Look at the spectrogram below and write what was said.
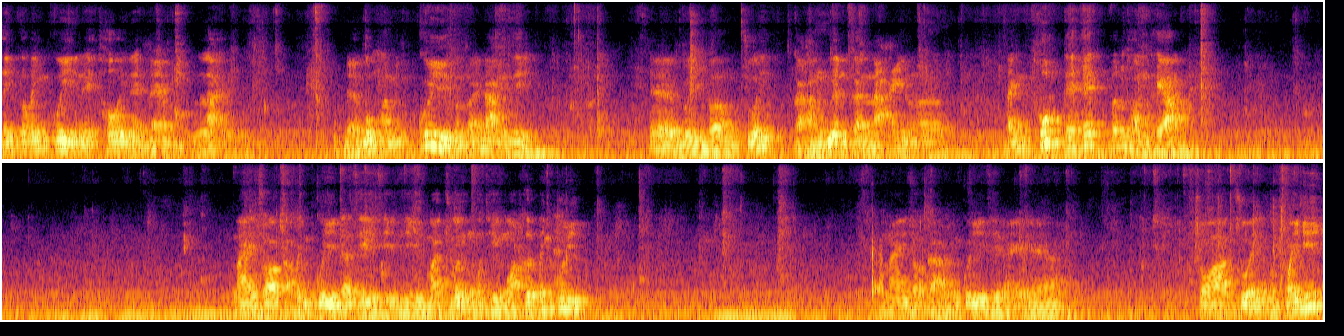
thấy có bánh quy này, thôi lại để lại, để bụng ăn bánh quy còn nói năng gì. Thế là bình thường chuối cả nguyên cả nải nó đánh thút cái hết vẫn thòng thèm. Nay cho cả bánh quy nữa thì thì thì mà chuối thì ngọt hơn bánh quy. Nay cho cả bánh quy thì lại à, cho chuối lại còn quay đi.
